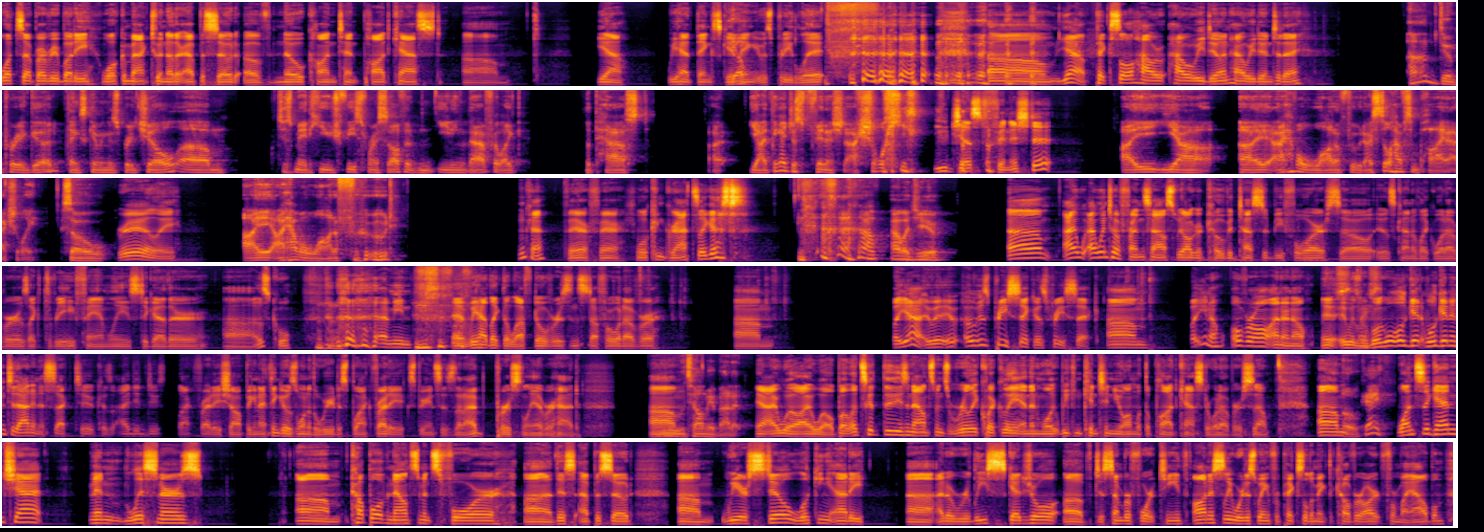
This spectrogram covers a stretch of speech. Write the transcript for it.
What's up, everybody? Welcome back to another episode of No Content Podcast. Um, yeah, we had Thanksgiving. Yep. It was pretty lit. um, yeah, Pixel, how how are we doing? How are we doing today? I'm doing pretty good. Thanksgiving was pretty chill. Um, just made a huge feast for myself. I've been eating that for like the past. Uh, yeah, I think I just finished actually. You just finished it? I yeah, I I have a lot of food. I still have some pie actually. So Really? I I have a lot of food. Okay, fair, fair. Well, congrats, I guess. how, how about you? Um, I I went to a friend's house. We all got COVID tested before, so it was kind of like whatever. It was like three families together. Uh, it was cool. I mean, we had like the leftovers and stuff or whatever. Um, but yeah, it, it, it was pretty sick. It was pretty sick. Um, but you know, overall, I don't know. It, it was. We'll, we'll get we'll get into that in a sec too, because I did do Black Friday shopping, and I think it was one of the weirdest Black Friday experiences that I've personally ever had. Um, Ooh, tell me about it. yeah, I will. I will. But let's get through these announcements really quickly, and then we'll, we can continue on with the podcast or whatever. So, um, Okay. once again, chat and listeners, um, couple of announcements for uh, this episode. Um, we are still looking at a uh, at a release schedule of December fourteenth. Honestly, we're just waiting for Pixel to make the cover art for my album.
